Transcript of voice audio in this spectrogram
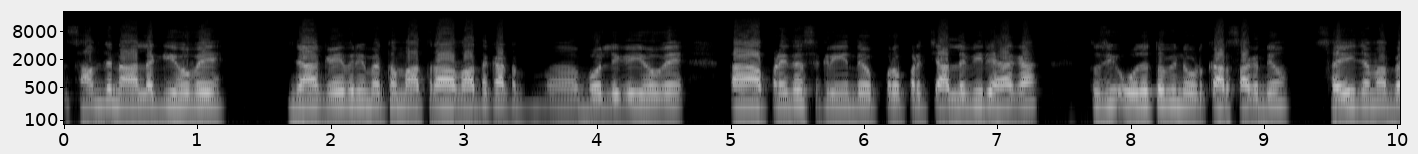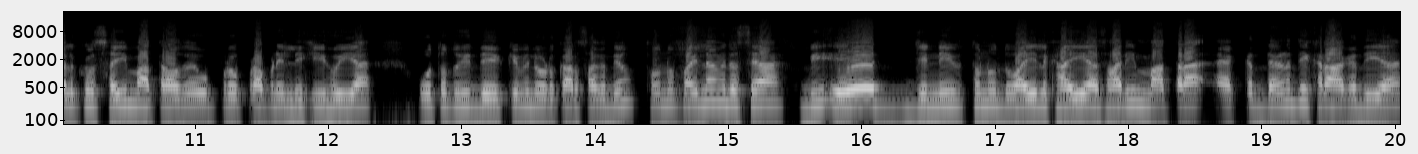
ਸਮਝ ਨਾ ਲੱਗੀ ਹੋਵੇ ਜਾਂ ਕਈ ਵਾਰੀ ਮੇਰੇ ਤੋਂ ਮਾਤਰਾ ਵੱਧ ਘੱਟ ਬੋਲੀ ਗਈ ਹੋਵੇ, ਤਾਂ ਆਪਣੇ ਤੇ ਸਕਰੀਨ ਦੇ ਉੱਪਰ ਉੱਪਰ ਚੱਲ ਵੀ ਰਿਹਾ ਤੁਸੀਂ ਉਹਦੇ ਤੋਂ ਵੀ ਨੋਟ ਕਰ ਸਕਦੇ ਹੋ। ਸਹੀ ਜਮਾ, ਬਿਲਕੁਲ ਸਹੀ ਮਾਤਰਾ ਉਹਦੇ ਉੱਪਰ ਉੱਪਰ ਆਪਣੀ ਲਿਖੀ ਹੋਈ ਆ। ਉਹ ਤੋਂ ਤੁਸੀਂ ਦੇਖ ਕੇ ਵੀ ਨੋਟ ਕਰ ਸਕਦੇ ਹੋ। ਤੁਹਾਨੂੰ ਪਹਿਲਾਂ ਵੀ ਦੱਸਿਆ ਵੀ ਇਹ ਜਿੰਨੀ ਤੁਹਾਨੂੰ ਦਵਾਈ ਲਿਖਾਈ ਆ, ਸਾਰੀ ਮਾਤਰਾ ਇੱਕ ਦਿਨ ਦੀ ਖੁਰਾਕ ਦੀ ਆ।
